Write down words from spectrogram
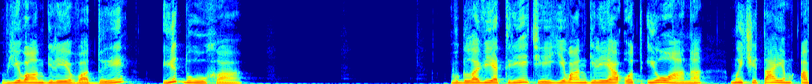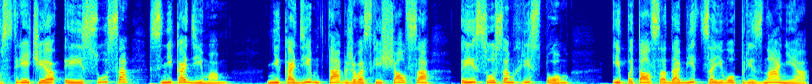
в Евангелие воды и духа. В главе 3 Евангелия от Иоанна мы читаем о встрече Иисуса – с Никодимом. Никодим также восхищался Иисусом Христом и пытался добиться его признания,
